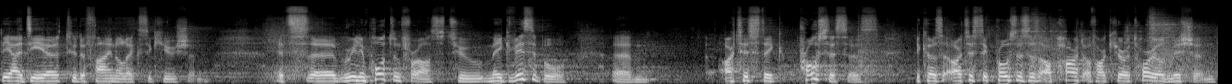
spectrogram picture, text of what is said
the idea to the final execution. It's uh, really important for us to make visible um, artistic processes because artistic processes are part of our curatorial mission.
